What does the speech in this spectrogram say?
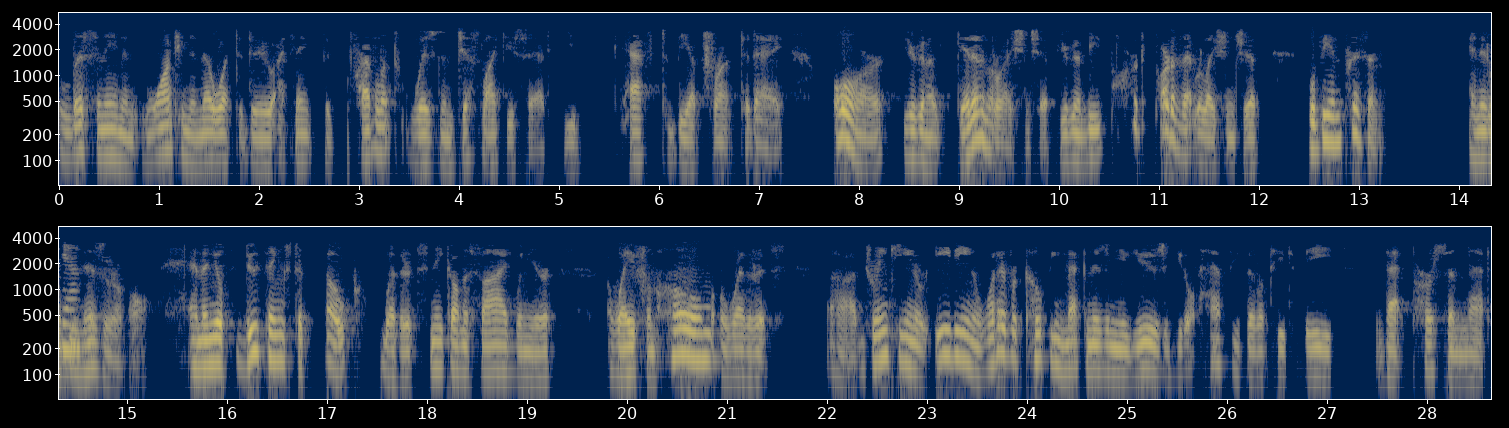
listening and wanting to know what to do, I think the prevalent wisdom, just like you said, you have to be upfront today, or you're going to get in a relationship. You're going to be part part of that relationship. Will be in prison, and it'll Yeah. be miserable. And then you'll do things to cope, whether it's sneak on the side when you're away from home, or whether it's uh, drinking or eating or whatever coping mechanism you use. If you don't have the ability to be that person that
